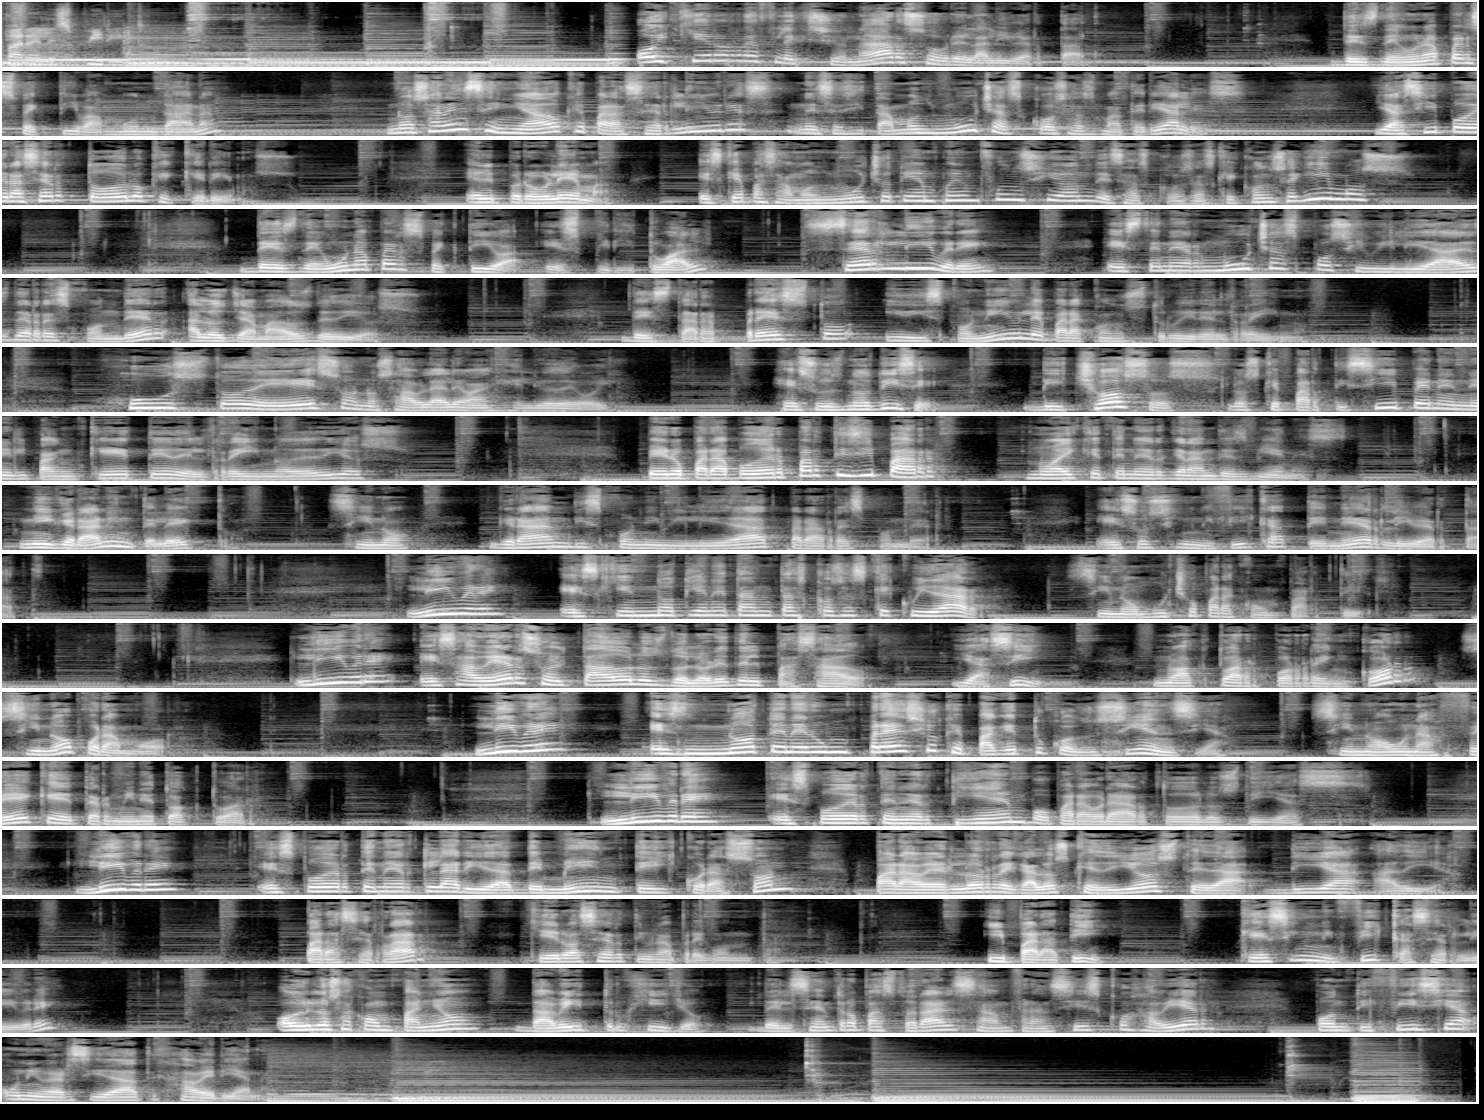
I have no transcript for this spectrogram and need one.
Para el Espíritu. Hoy quiero reflexionar sobre la libertad. Desde una perspectiva mundana, nos han enseñado que para ser libres necesitamos muchas cosas materiales y así poder hacer todo lo que queremos. El problema es que pasamos mucho tiempo en función de esas cosas que conseguimos. Desde una perspectiva espiritual, ser libre es tener muchas posibilidades de responder a los llamados de Dios, de estar presto y disponible para construir el reino. Justo de eso nos habla el Evangelio de hoy. Jesús nos dice, dichosos los que participen en el banquete del reino de Dios. Pero para poder participar no hay que tener grandes bienes, ni gran intelecto, sino gran disponibilidad para responder. Eso significa tener libertad. Libre es quien no tiene tantas cosas que cuidar, sino mucho para compartir. Libre es haber soltado los dolores del pasado y así no actuar por rencor, sino por amor. Libre es no tener un precio que pague tu conciencia, sino una fe que determine tu actuar. Libre es poder tener tiempo para orar todos los días. Libre es poder tener claridad de mente y corazón para ver los regalos que Dios te da día a día. Para cerrar, quiero hacerte una pregunta. ¿Y para ti, qué significa ser libre? Hoy los acompañó David Trujillo del Centro Pastoral San Francisco Javier, Pontificia Universidad Javeriana.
